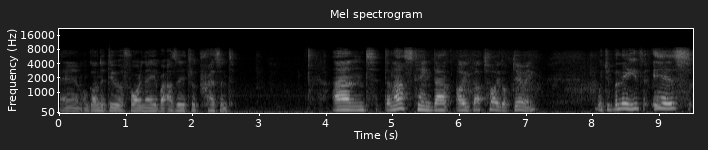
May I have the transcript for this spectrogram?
Um, I'm going to do it for a neighbour as a little present. And the last thing that I got tied up doing would you believe is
